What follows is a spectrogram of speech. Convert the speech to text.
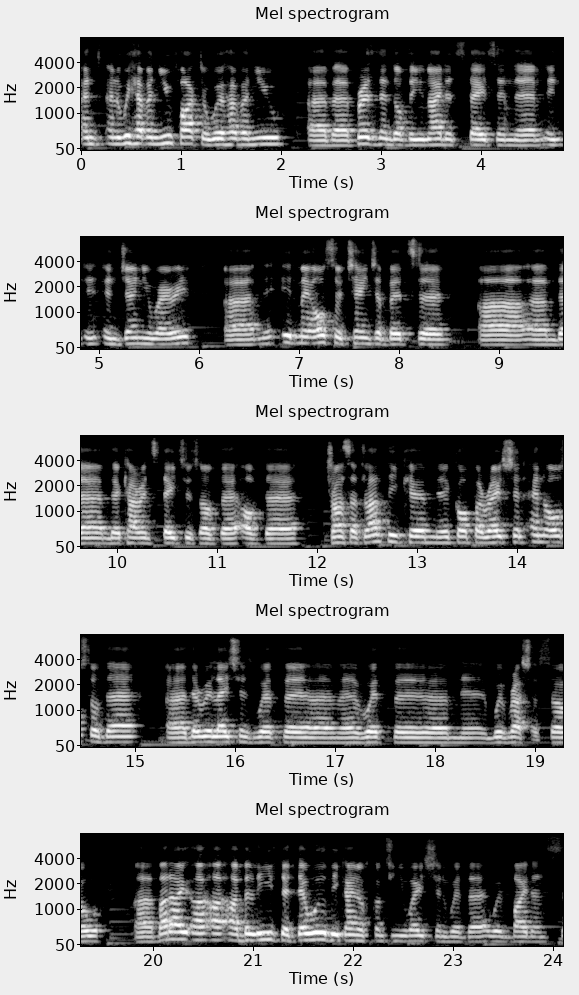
and, and we have a new factor, we have a new president of the United States in, um, in, in, January. it may also change a bit um, the, the current status of the, of the transatlantic um, cooperation and also the uh, the relations with uh, with um, with Russia. So, but I, I, I believe that there will be kind of continuation with with Biden's.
